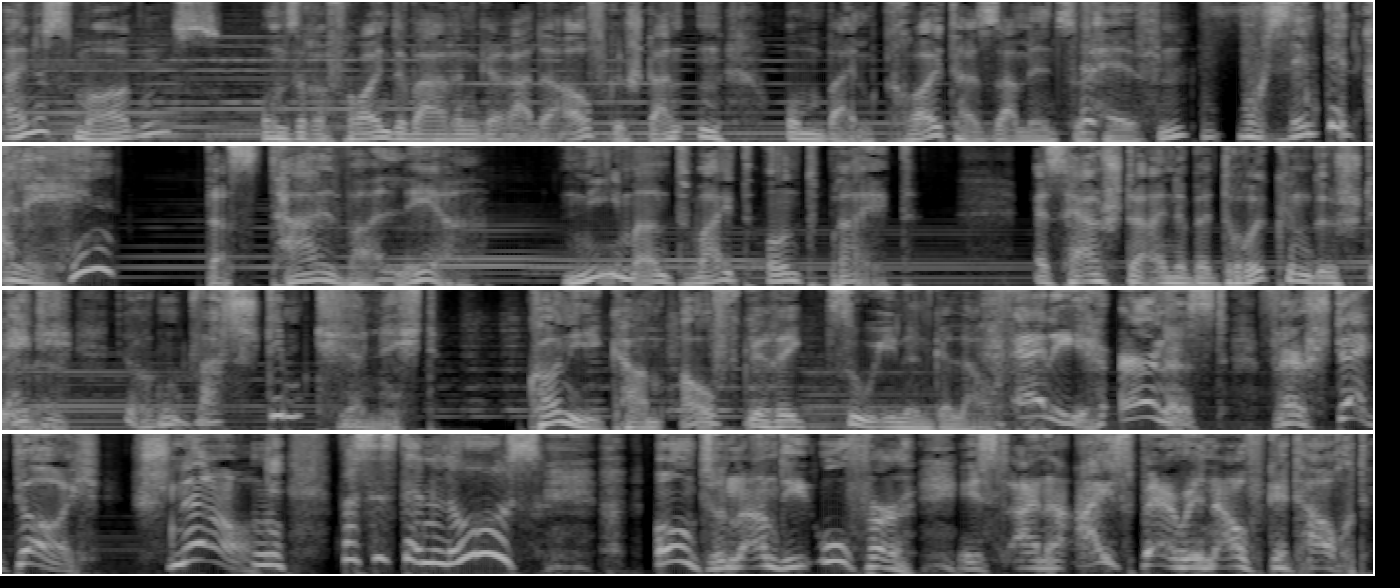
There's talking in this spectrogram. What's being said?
Eines Morgens, unsere Freunde waren gerade aufgestanden, um beim Kräutersammeln zu helfen, Wo sind denn alle hin? Das Tal war leer. Niemand weit und breit. Es herrschte eine bedrückende Stille. Eddie, irgendwas stimmt hier nicht. Conny kam aufgeregt zu ihnen gelaufen. Eddie, Ernest, versteckt euch! Schnell! Was ist denn los? Unten an die Ufer ist eine Eisbärin aufgetaucht.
